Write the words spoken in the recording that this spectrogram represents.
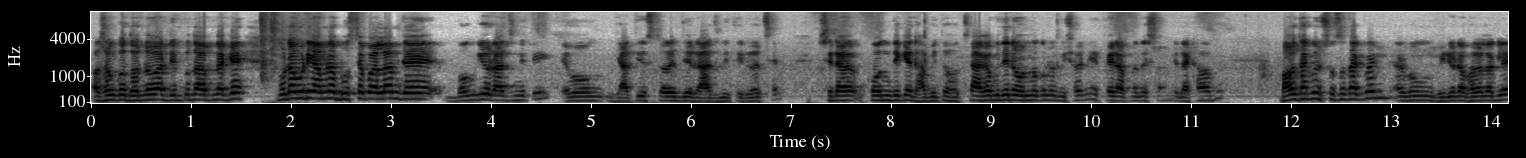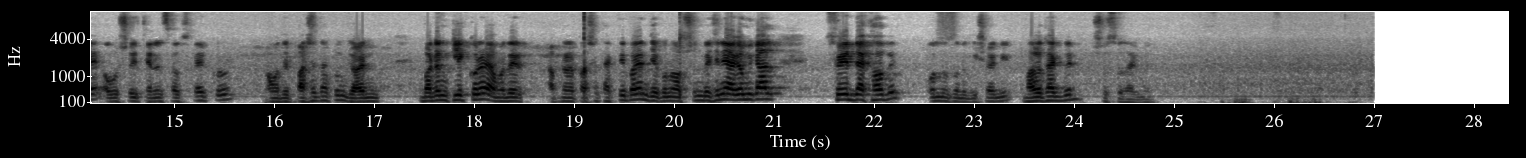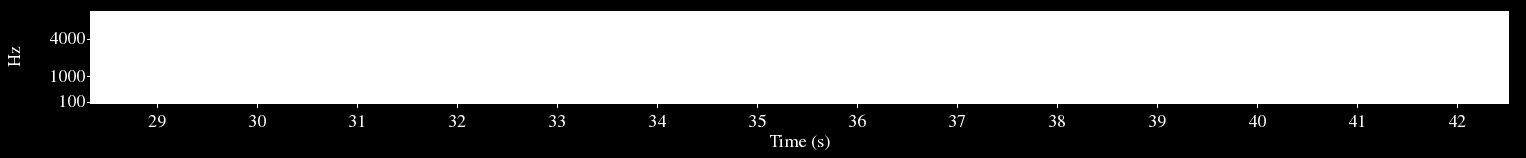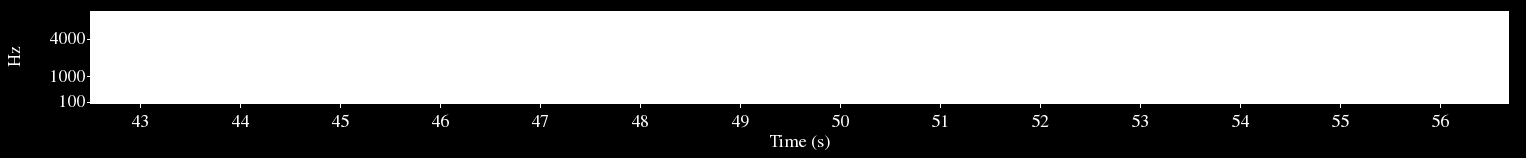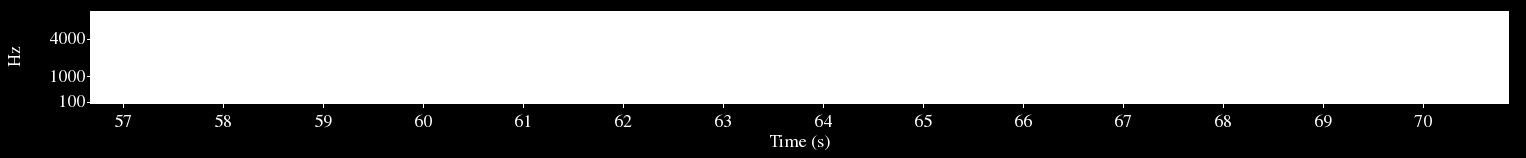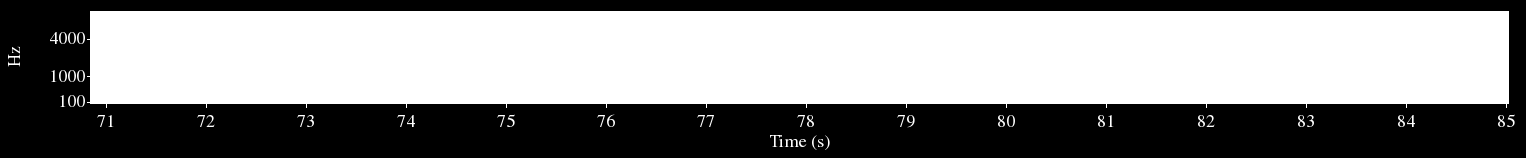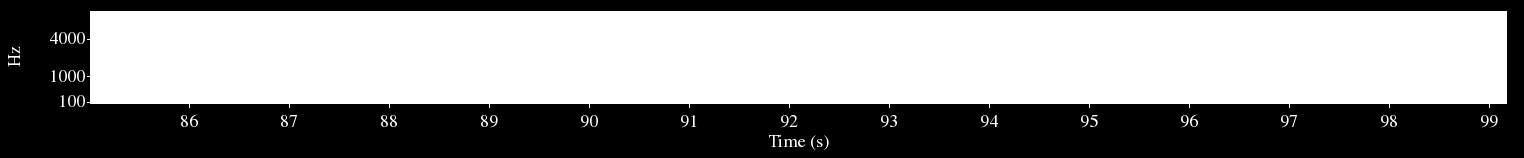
অসংখ্য ধন্যবাদ ডিম্পুদা আপনাকে। মোটামুটি আমরা বুঝতে পারলাম যে বঙ্গীয় রাজনীতি এবং জাতীয় স্তরের যে রাজনীতি রয়েছে, সেটা কোন দিকে ধাবিত হচ্ছে? আগামী দিনে অন্য কোনো বিষয় নিয়ে ফের আপনাদের সঙ্গে দেখা হবে। ভালো থাকবেন, সুস্থ থাকবেন এবং ভিডিওটা ভালো লাগলে অবশ্যই চ্যানেল সাবস্ক্রাইব করুন। আমাদের পাশে থাকুন জয়েন বাটন ক্লিক করে আমাদের আপনারা পাশে থাকতে পারেন, যে কোনো অপশন বেছে নিয়ে আগামীকাল ফের দেখা হবে, অন্য কোনো বিষয় নিয়ে। ভালো থাকবেন, সুস্থ থাকবেন।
